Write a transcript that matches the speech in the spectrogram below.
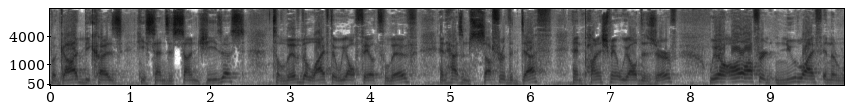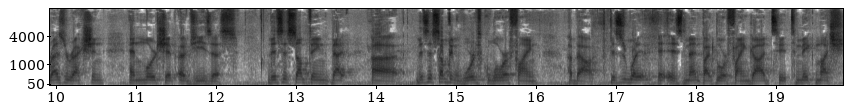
But God, because He sends His Son Jesus to live the life that we all fail to live and has Him suffer the death and punishment we all deserve, we are all offered new life in the resurrection and lordship of Jesus. This is something that uh, this is something worth glorifying about. This is what is meant by glorifying God to, to make much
